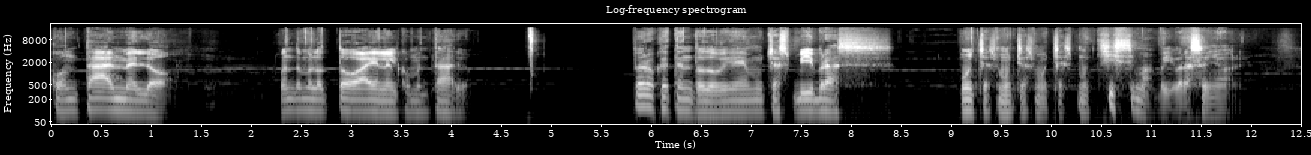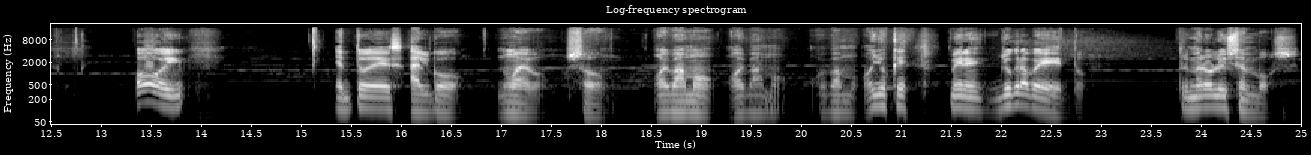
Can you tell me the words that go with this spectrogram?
Contármelo. Cuéntamelo todo ahí en el comentario. Espero que estén todo bien. Muchas vibras. Muchas, muchas, muchas, muchísimas vibras, señores. Hoy, esto es algo nuevo. So, hoy vamos, hoy vamos, hoy vamos. Oye, que, miren, yo grabé esto. Primero lo hice en voz.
